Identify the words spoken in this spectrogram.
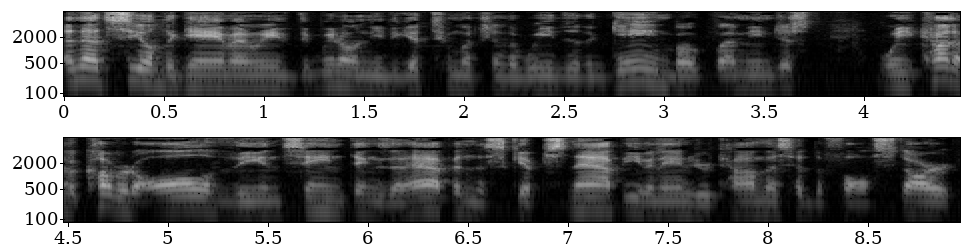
and that sealed the game. I mean, we don't need to get too much in the weeds of the game, but I mean, just we kind of covered all of the insane things that happened. The skip snap, even Andrew Thomas had the false start.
